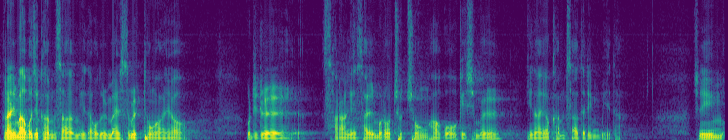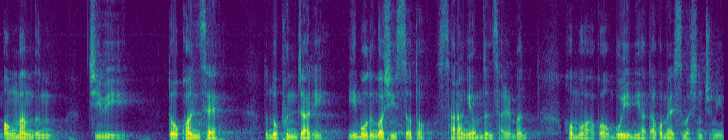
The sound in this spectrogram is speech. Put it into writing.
하나님 아버지 감사합니다. 오늘 말씀을 통하여 우리를 사랑의 삶으로 초청하고 계심을 인하여 감사드립니다. 주님 억만금, 지위, 또 권세, 또 높은 자리 이 모든 것이 있어도 사랑이 없는 삶은 허무하고 무의미하다고 말씀하신 주님.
